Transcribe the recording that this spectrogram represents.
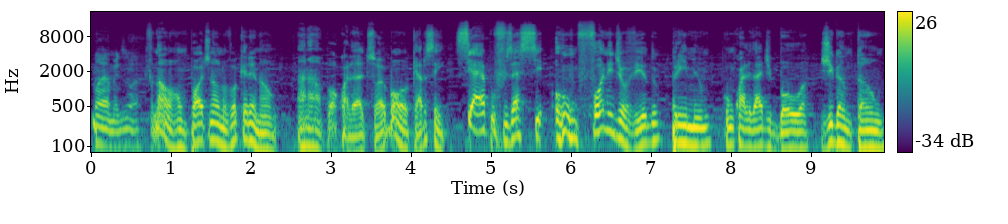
Não é, mas não é. Não, HomePod não, não vou querer não. Ah não, pô, a qualidade do som é bom, eu quero sim. Se a Apple fizesse um fone de ouvido premium, com qualidade boa, gigantão,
